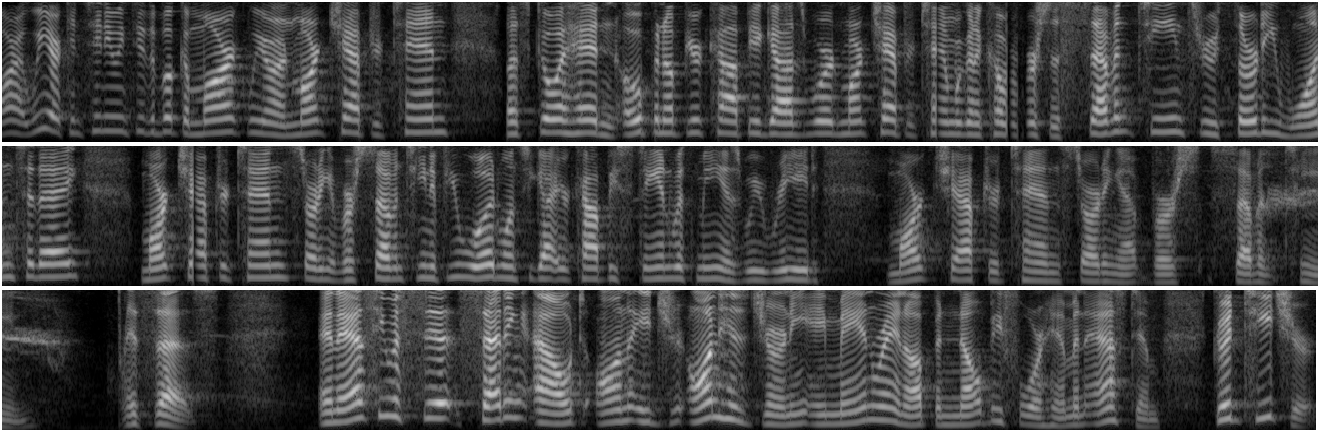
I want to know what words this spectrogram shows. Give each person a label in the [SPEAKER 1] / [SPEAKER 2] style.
[SPEAKER 1] All right, we are continuing through the book of Mark. We are on Mark chapter 10. Let's go ahead and open up your copy of God's Word. Mark chapter 10, we're going to cover verses 17 through 31 today. Mark chapter 10, starting at verse 17. If you would, once you got your copy, stand with me as we read Mark chapter 10, starting at verse 17. It says, And as he was setting out on, a, on his journey, a man ran up and knelt before him and asked him, Good teacher,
